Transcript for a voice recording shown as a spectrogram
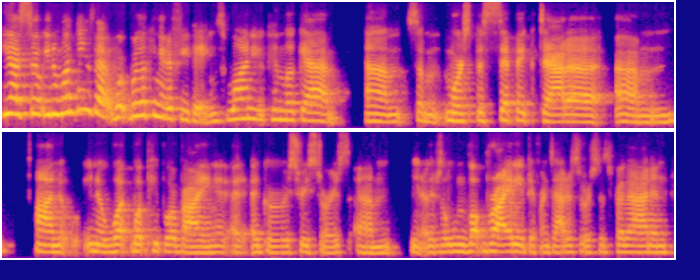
Yeah. So, you know, one thing is that we're, we're looking at a few things. One, you can look at um, some more specific data um, on you know what what people are buying at, at grocery stores. Um, you know, there's a variety of different data sources for that, and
